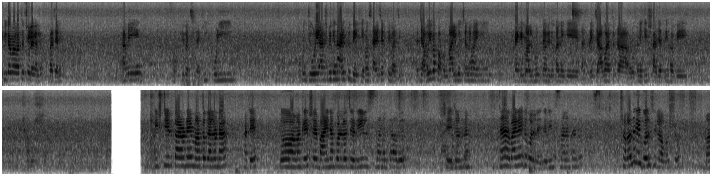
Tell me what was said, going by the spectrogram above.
দীপিকার বাবা তো চলে গেল বাজারে। আমি ভাবতে পারছি না, কি করি? তখন জোরে আসবে কিনা আরেকটু দেখি, এখন সাড়ে চারটে বাজে। আর যাবোই বা কখন? মাল গোছানো হয়নি, ব্যাগে মাল ভরতে হবে দোকানে গিয়ে, তারপরে যাব এতটা, আবার ওখানে গিয়ে সাজাতে হবে। সমস্যা। বৃষ্টির কারণে মা তো গেল না হাটে, তো আমাকে সে বায়না করল যে রিলস বানাতে হবে, সেই জন্য। হ্যাঁ বায়নাই তো করলে যে রিলস বানাতে হবে। সকাল থেকেই বলছিল অবশ্য। মা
